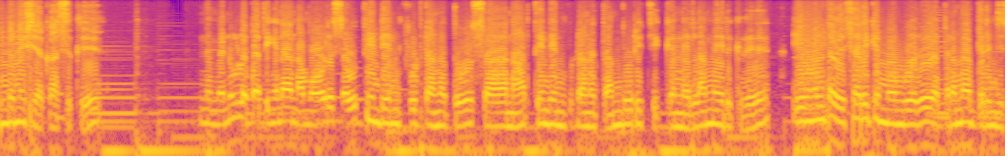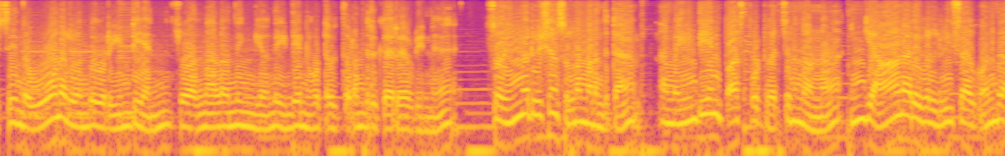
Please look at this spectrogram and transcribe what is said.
இந்தோனேஷியா காசுக்கு. இந்த மெனுவில் பார்த்தீங்கன்னா நம்ம ஒரு சவுத் இந்தியன் ஃபுட்டான தோசை நார்த் இந்தியன் ஃபுட்டான தந்தூரி சிக்கன் எல்லாமே இருக்குது. இவங்கள்ட்ட விசாரிக்க போகும்போது அப்புறம் தான் தெரிஞ்சிச்சு இந்த ஓனர் வந்து ஒரு இந்தியன் ஸோ அதனால வந்து இங்கே வந்து இந்தியன் ஹோட்டல் திறந்திருக்காரு அப்படின்னு. ஸோ இன்னொரு விஷயம் சொல்ல மறந்துட்டேன். நம்ம இந்தியன் பாஸ்போர்ட் வச்சிருந்தோம்னா இங்கே ஆனரைவல் விசாவுக்கு வந்து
